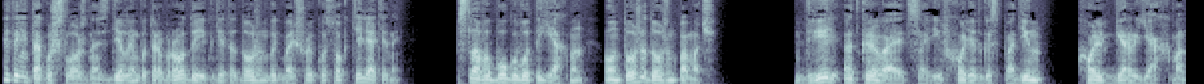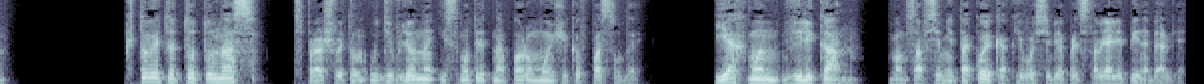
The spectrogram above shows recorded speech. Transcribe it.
Это не так уж сложно, сделаем бутерброды, и где-то должен быть большой кусок телятины. Слава богу, вот и Яхман, он тоже должен помочь. Дверь открывается, и входит господин Хольгер Яхман. «Кто это тут у нас?» — спрашивает он удивленно и смотрит на пару мойщиков посуды. Яхман — великан. Он совсем не такой, как его себе представляли Пинеберги.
